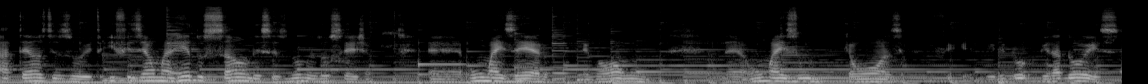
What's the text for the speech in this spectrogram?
até os 18 e fizer uma redução desses números, ou seja, é, 1 mais 0 é igual a 1, né? 1 mais 1, que é o 11, vira 2,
